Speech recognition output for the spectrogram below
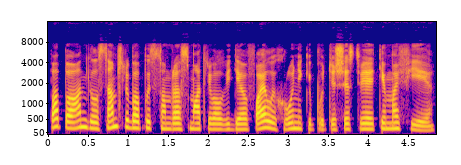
Папа Ангел сам с любопытством рассматривал видеофайлы хроники путешествия Тимофея.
